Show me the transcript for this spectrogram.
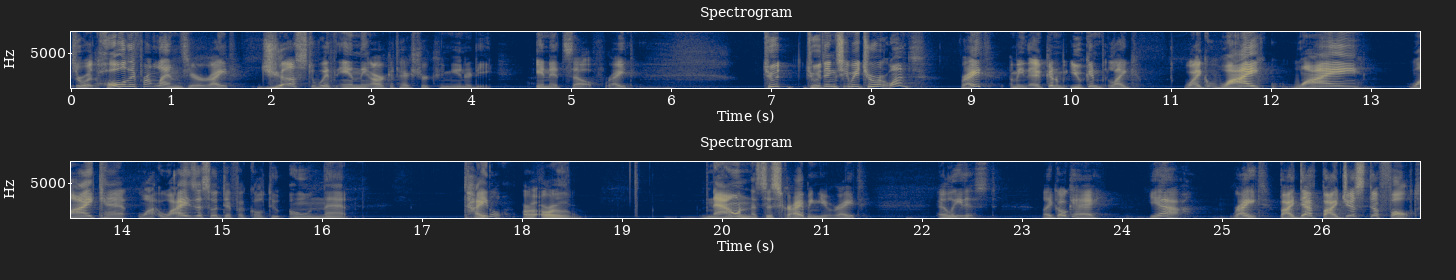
through a whole different lens here, right? Just within the architecture community in itself, right? two two things can be true at once, right? I mean, it can you can like like why why why can't why why is it so difficult to own that title or or noun that's describing you, right? Elitist. Like okay, yeah, right. By def by just default,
